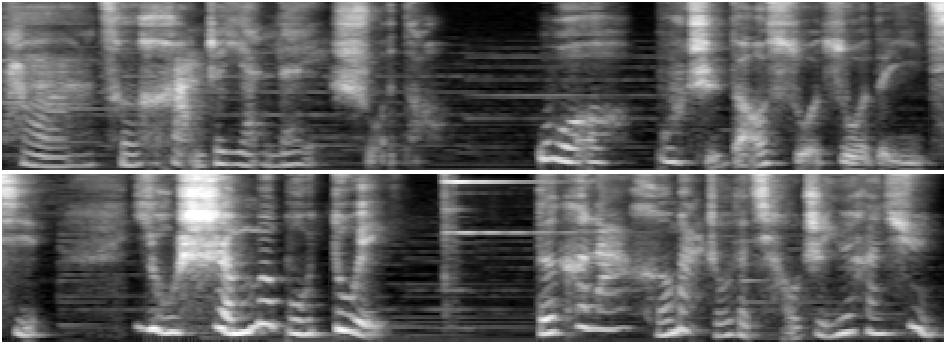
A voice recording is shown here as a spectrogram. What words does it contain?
他曾含着眼泪说道：“我不知道所做的一切有什么不对。”德克拉荷马州的乔治·约翰逊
